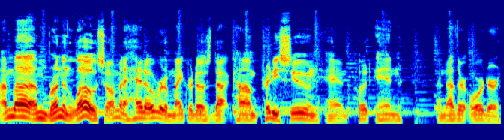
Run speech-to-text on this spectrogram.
I'm uh, I'm running low, so I'm gonna head over to microdose.com pretty soon and put in another order.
